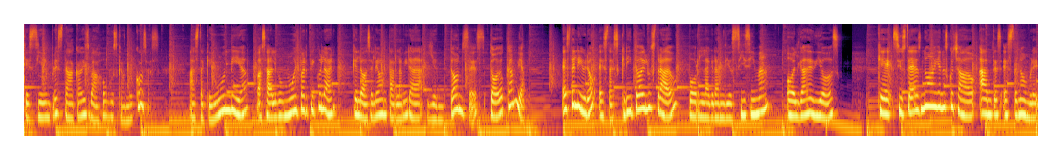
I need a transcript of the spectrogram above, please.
que siempre está cabizbajo buscando cosas. Hasta que un día pasa algo muy particular que lo hace levantar la mirada y entonces todo cambia. Este libro está escrito e ilustrado por la grandiosísima Olga de Dios, que si ustedes no habían escuchado antes este nombre,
